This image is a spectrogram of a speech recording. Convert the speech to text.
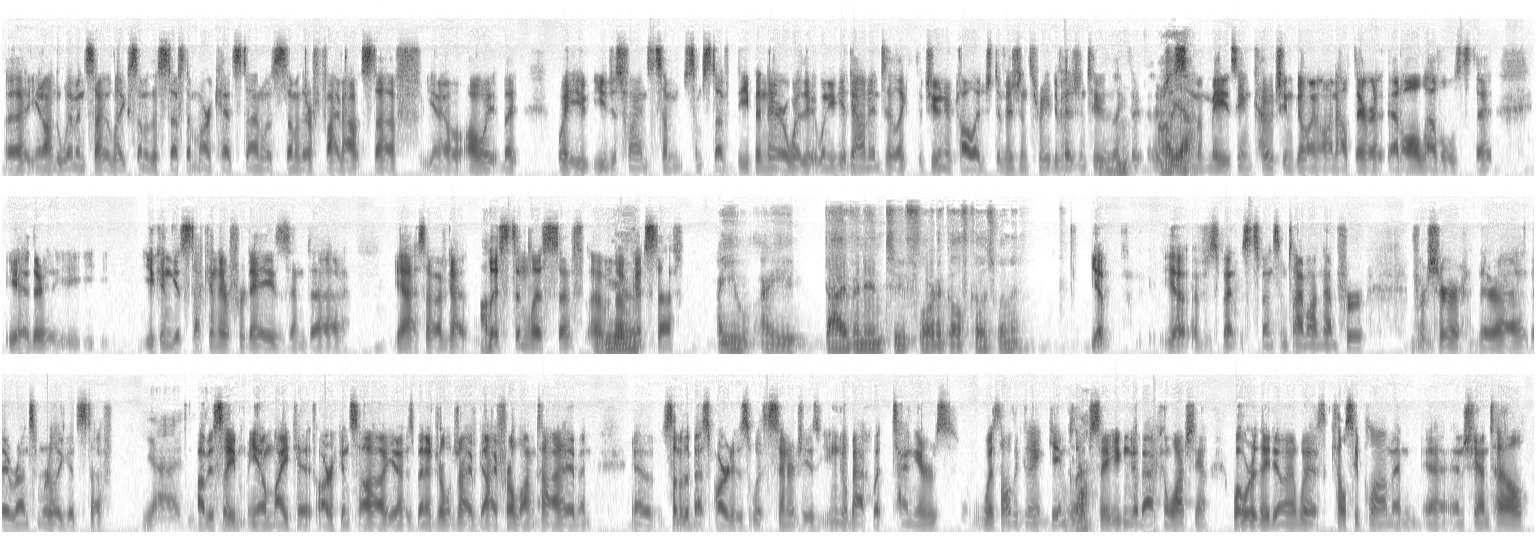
uh, you know on the women's side, like some of the stuff that Marquette's done with some of their five out stuff. You know, always, but wait, you you just find some some stuff deep in there. Whether when you get down into like the junior college, Division three, Division 2 mm-hmm. like there, there's oh, just yeah. some amazing coaching going on out there at, at all levels. That yeah, there you can get stuck in there for days and. Uh, yeah, so I've got lists and lists of, of, you, of, good stuff. Are you are you diving into Florida Gulf Coast women? Yep, yep. I've spent spent some time on them for for sure. They're uh, they run some really good stuff. Yeah. Obviously, you know Mike at Arkansas, you know, has been a dribble drive guy for a long time, and you know some of the best part is with synergy is you can go back what ten years with all the game clips. Yeah. So you can go back and watch, you know, what were they doing with Kelsey Plum and and Chantel,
